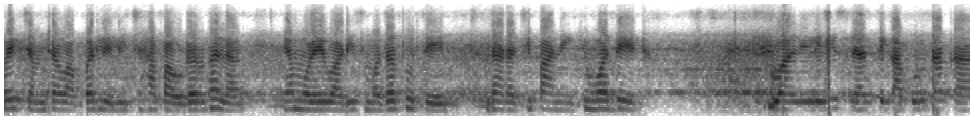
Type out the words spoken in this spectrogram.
व एक चमचा वापरलेली चहा पावडर घाला. यामुळे वाढीस मदत होते. झाडाची पाने किंवा देठ वाळलेले दिसल्यास ते कापून टाका.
